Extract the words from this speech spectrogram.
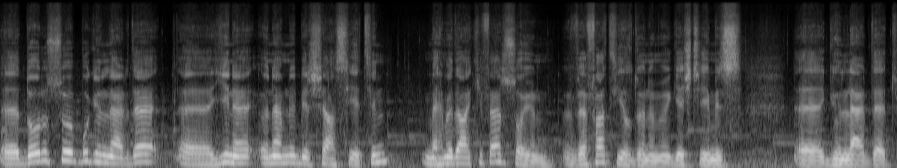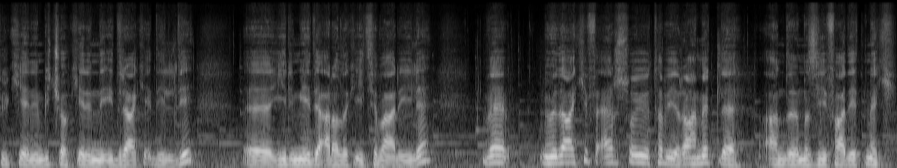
E, doğrusu bugünlerde e, yine önemli bir şahsiyetin Mehmet Akif Ersoy'un vefat yıl dönümü geçtiğimiz e, günlerde Türkiye'nin birçok yerinde idrak edildi. E, 27 Aralık itibariyle Ve Mehmet Akif Ersoy'u tabii rahmetle andığımızı ifade etmek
